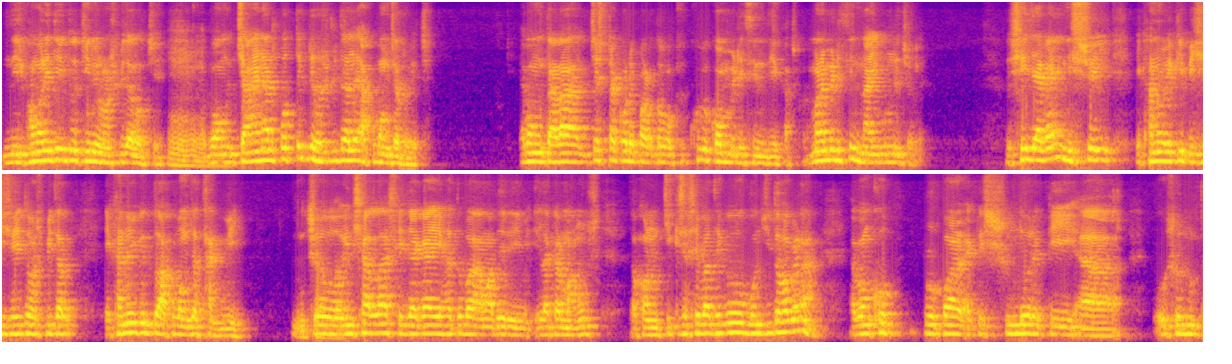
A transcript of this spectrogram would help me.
নীলফামারীতেই তো চীনের হসপিটাল হচ্ছে। এবং চায়নার প্রত্যেকটি হসপিটালে আকুপাংচার রয়েছে। এবং তারা চেষ্টা করে পারতপক্ষে খুবই কম মেডিসিন দিয়ে কাজ করে। মানে মেডিসিন নাই বললেই চলে। সেই জায়গায় নিশ্চয়ই এখানেও একটি বিশেষায়িত হসপিটাল এখানেও কিন্তু আকুপাংচার থাকবেই। তো ইনশাআল্লাহ। ইনশাল্লাহ সেই জায়গায় হয়তো বা আমাদের এলাকার মানুষ তখন চিকিৎসা সেবা থেকেও বঞ্চিত হবে না। এবং খুব প্রপার একটি সুন্দর একটি ঔষধমুক্ত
